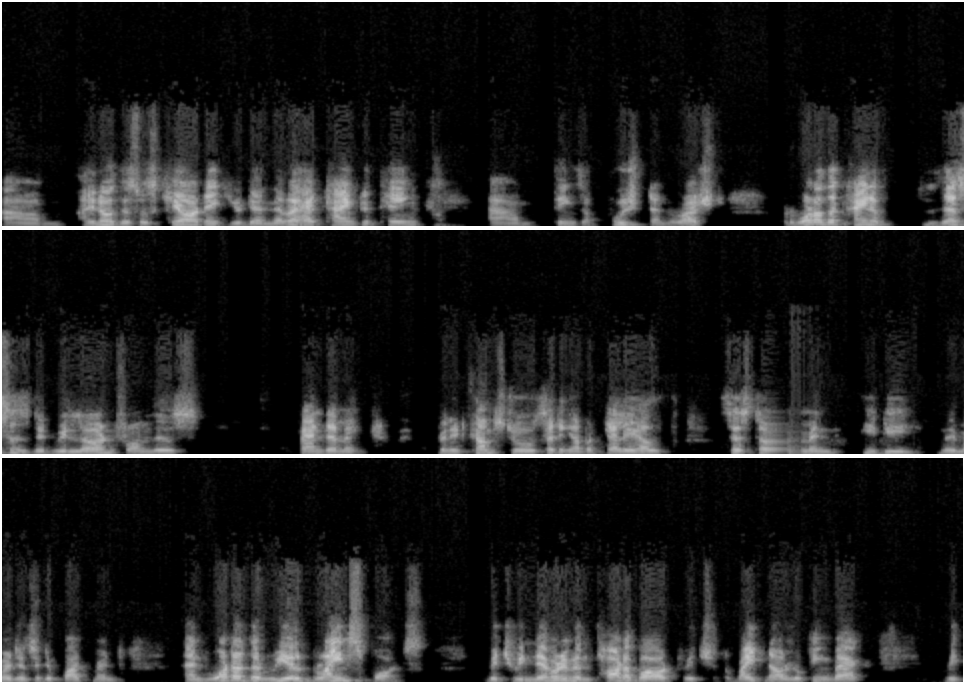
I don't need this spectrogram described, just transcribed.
um, I know this was chaotic. You never had time to think. Um, things are pushed and rushed. But what other kind of lessons did we learn from this pandemic when it comes to setting up a telehealth system in ED, the emergency department? And what are the real blind spots which we never even thought about, which right now looking back, we,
